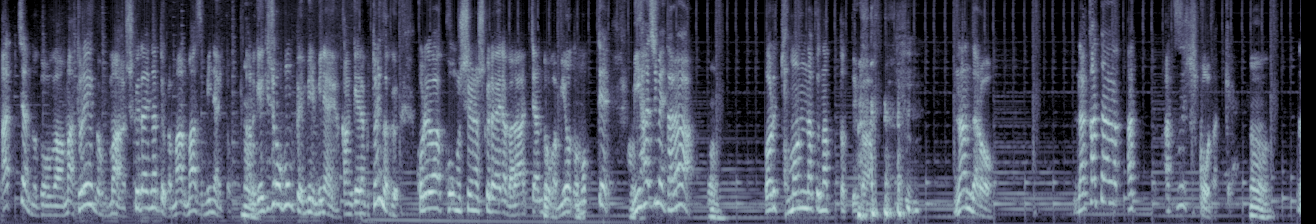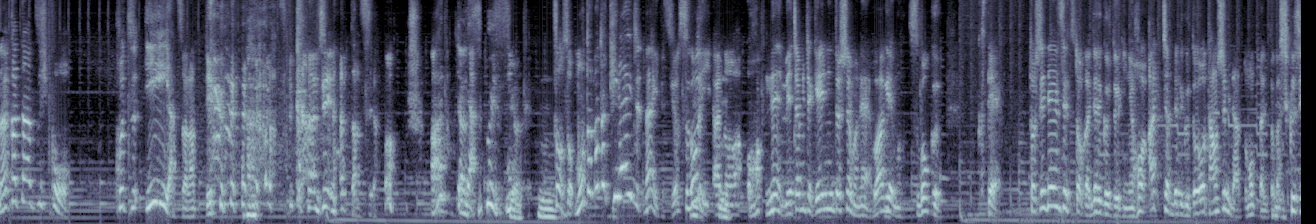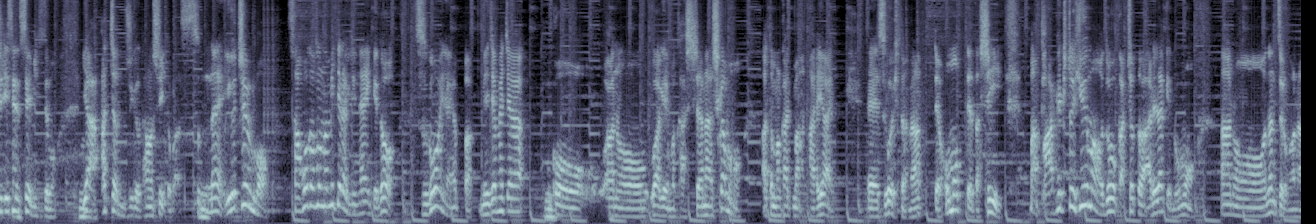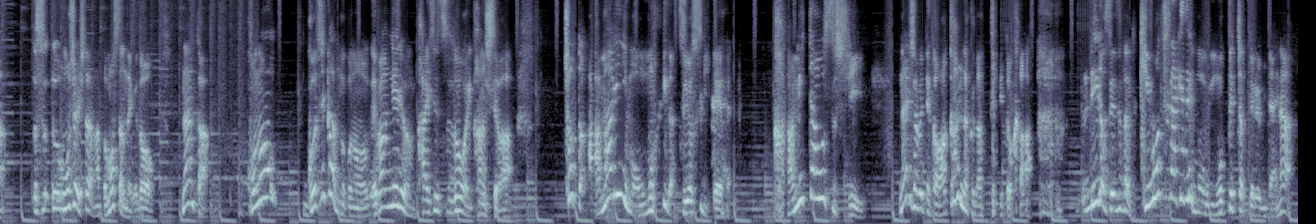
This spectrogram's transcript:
あっちゃんの動画はまあとにかくまあ宿題になってるから、まあ、まず見ないと、うん。あの劇場本編見る見ないは関係なくとにかくこれは今週の宿題だからあっちゃん動画見ようと思ってうん。見始めたら、うん。あれ止まんなくなったっていうか なんだろう中田あ敦彦だっけ？えうん中田敦彦こいついいやつだなっていう感じになったんですよ。あっちゃんすごいっすよね。うんそうそう、もともと嫌いじゃないですよ。すごい、うんあの、おね、めちゃめちゃ芸人としてもね、和芸もすごくくて。都市伝説とか出てくるときに、ほあっちゃん出てくるとお楽しみだと思ったりとか、うんしくじり先生見てても、うんいや、あっちゃんの授業楽しいとか、そうんね、YouTube もさほどそんな見てるわけじゃないけど、すごいね、やっぱ、めちゃめちゃうん、こう、あの、和芸も達者な、しかも、頭の回転も早い、えーすごい人だなって思ってたし、まあ、パーフェクトヒューマンはどうかちょっとあれだけども、あのーなんていうのかな、す面白い人だなと思ってたんだけど、なんか、この5時間のこのエヴァンゲリオン解説動画に関しては、ちょっとあまりにも思いが強すぎて、噛み倒すし、何喋ってるか分かんなくなったりとか、理路先生だと気持ちだけでもう持ってっちゃってるみたいな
